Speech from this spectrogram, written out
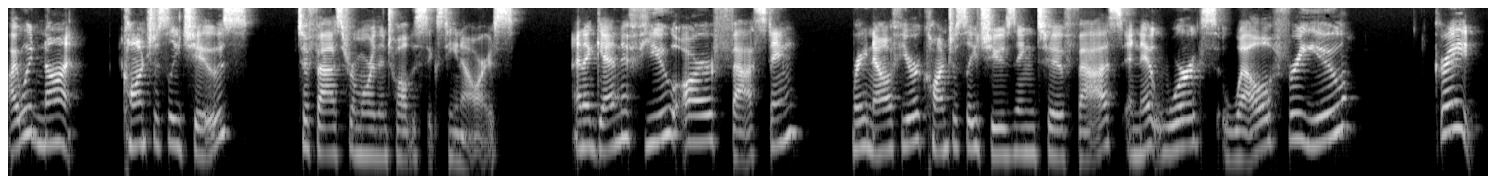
I would not consciously choose to fast for more than 12 to 16 hours. And again, if you are fasting right now, if you're consciously choosing to fast and it works well for you, great.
